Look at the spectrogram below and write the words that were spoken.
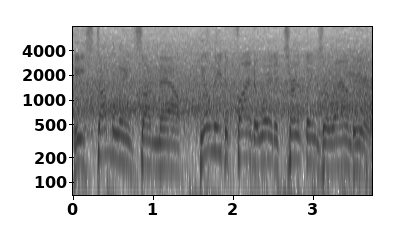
He's stumbling some now. He'll need to find a way to turn things around here.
